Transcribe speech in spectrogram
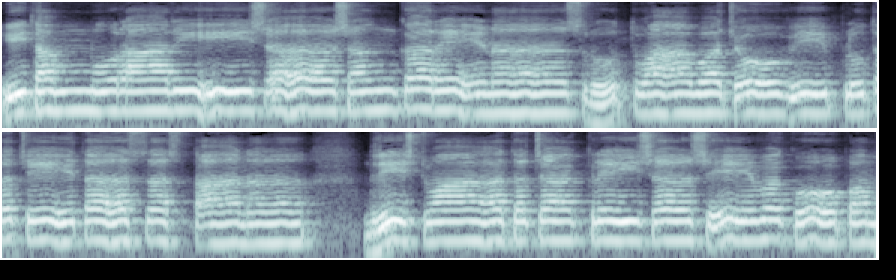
इतं मुरारिः शङ्करेण श्रुत्वा वचो विप्लुतचेतसस्तान्। दृष्ट्वा हतचक्रैशसेवकोपं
